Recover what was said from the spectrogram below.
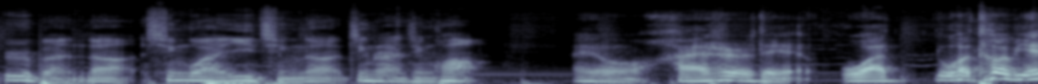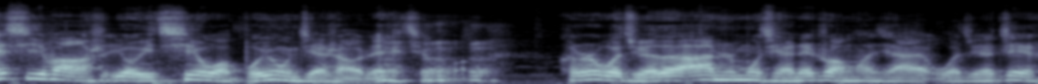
日本的新冠疫情的进展情况。哎呦，还是得我我特别希望是有一期我不用介绍这个情况，可是我觉得按照目前这状况下，我觉得这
